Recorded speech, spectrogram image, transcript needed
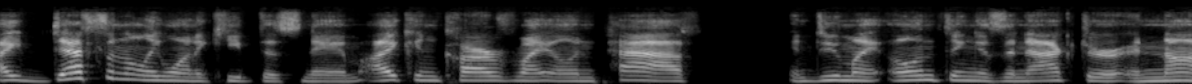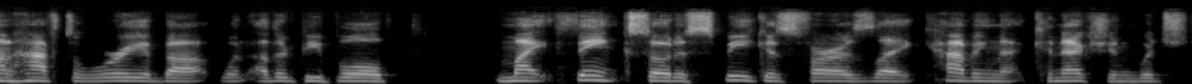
I definitely want to keep this name. I can carve my own path and do my own thing as an actor and not have to worry about what other people might think, so to speak, as far as like having that connection, which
